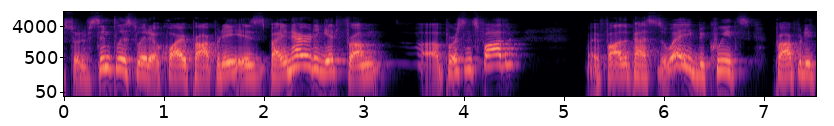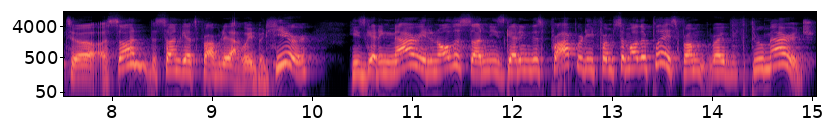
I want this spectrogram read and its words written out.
sort of simplest way to acquire property is by inheriting it from a person's father. Right? Father passes away, he bequeaths property to a son, the son gets property that way. But here, he's getting married and all of a sudden he's getting this property from some other place, from, right, through marriage.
